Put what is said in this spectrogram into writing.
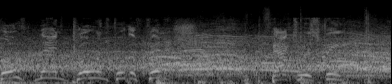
Both men going for the finish. Back to his feet.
